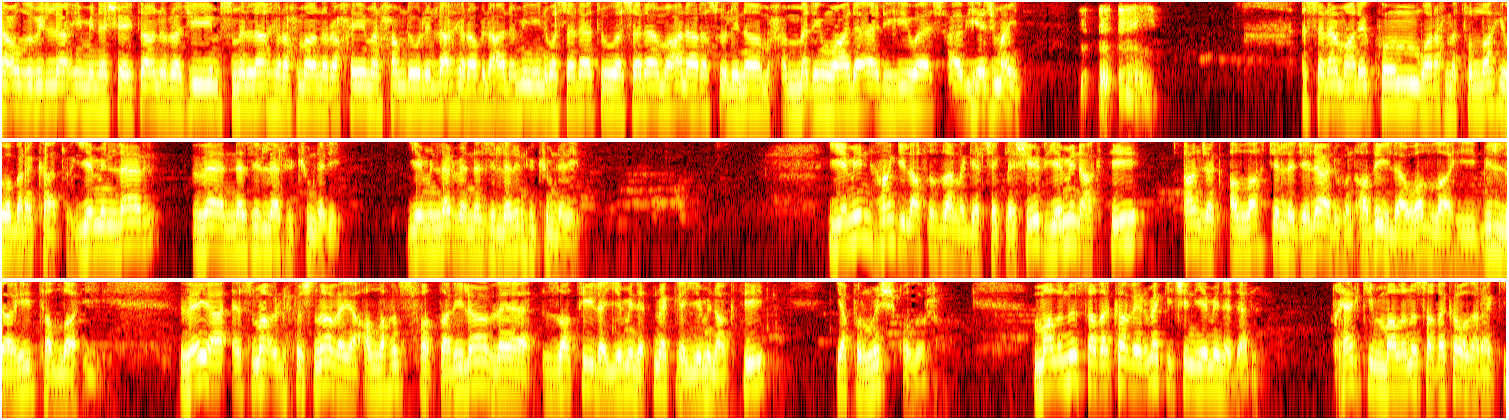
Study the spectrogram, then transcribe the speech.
أعوذ بالله من الشيطان الرجيم بسم الله الرحمن الرحيم الحمد لله رب العالمين والصلاة والسلام على رسولنا محمد وعلى آله وأصحابه أجمعين Esselamu Aleyküm ve Rahmetullahi ve Berekatuhu. Yeminler ve nezirler hükümleri. Yeminler ve nezirlerin hükümleri. Yemin hangi lafızlarla gerçekleşir? Yemin akdi ancak Allah Celle Celaluhu'nun adıyla vallahi, billahi, tallahi veya Esmaül Hüsna veya Allah'ın sıfatlarıyla ve zatıyla yemin etmekle yemin akdi yapılmış olur. Malını sadaka vermek için yemin eden. Her kim malını sadaka olarak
